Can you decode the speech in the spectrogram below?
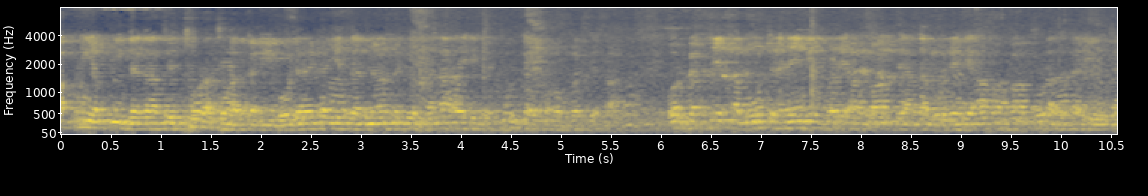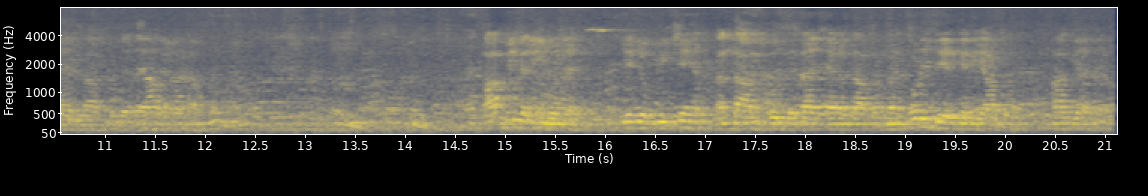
اپنی اپنی جگہ سے تھوڑا تھوڑا قریب ہو جائے گا۔ یہ درمیان میں جو کھڑا ہے، یہ کھل کر محبت کے ساتھ۔ اور بچے خاموش رہیں گے، بڑے احباب زیادہ بولیں گے۔ آپ احباب تھوڑا سا قریب ہو جائے گا، آپ کو آپ بھی قریب ہو جائیں۔ یہ جو پیچھے ہیں اللہ آپ کو زیادہ خیر عطا فرمائے تھوڑی دیر کے لیے آپ آگے آ جائیں۔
